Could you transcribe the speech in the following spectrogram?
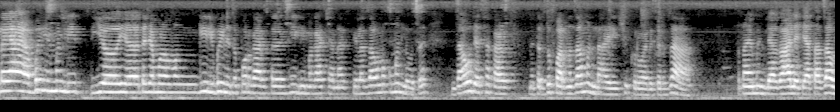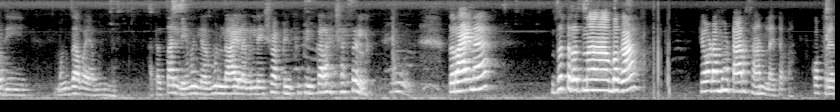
लय बहीण म्हणली य य. त्याच्यामुळं मग गेली बहिणीचं पोरगा. तर गेली मग अचानक. तिला जाऊ नको म्हणलं होतं. जाऊ द्या सकाळ. नाहीतर दुपारनं जा म्हणलं आहे. शुक्रवारी तर जा. पण आई म्हणल्या अगं आले ते आता जाऊ दे. मग जा बाया म्हणलं. आता चालले म्हणल्यावर म्हणलं आईला म्हणले शॉपिंग फिपिंग करायची असेल. तर आहे ना जत्रत ना बघा एवढा मोठा आरसा आणलाय तपा कोपऱ्यात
